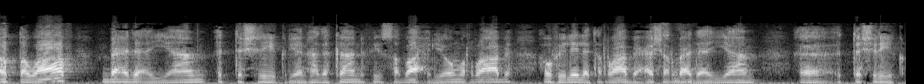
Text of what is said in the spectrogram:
الطواف بعد أيام التشريق لأن هذا كان في صباح اليوم الرابع أو في ليلة الرابع عشر بعد أيام التشريق.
